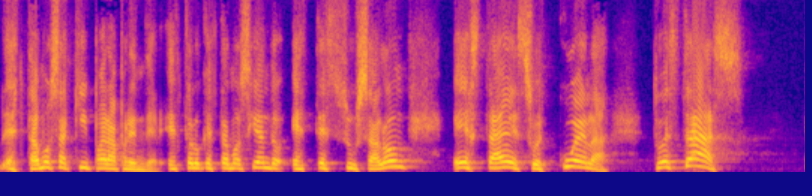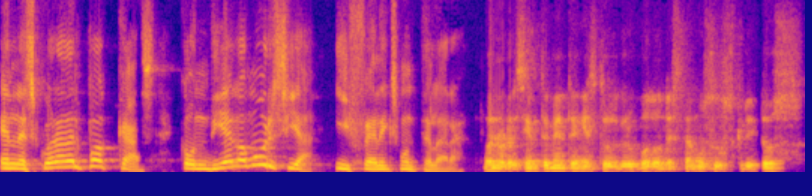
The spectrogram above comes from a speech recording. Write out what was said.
estamos aquí para aprender. Esto es lo que estamos haciendo. Este es su salón. Esta es su escuela. Tú estás en la escuela del podcast con Diego Murcia y Félix Montelara. Bueno, recientemente en estos grupos donde estamos suscritos,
